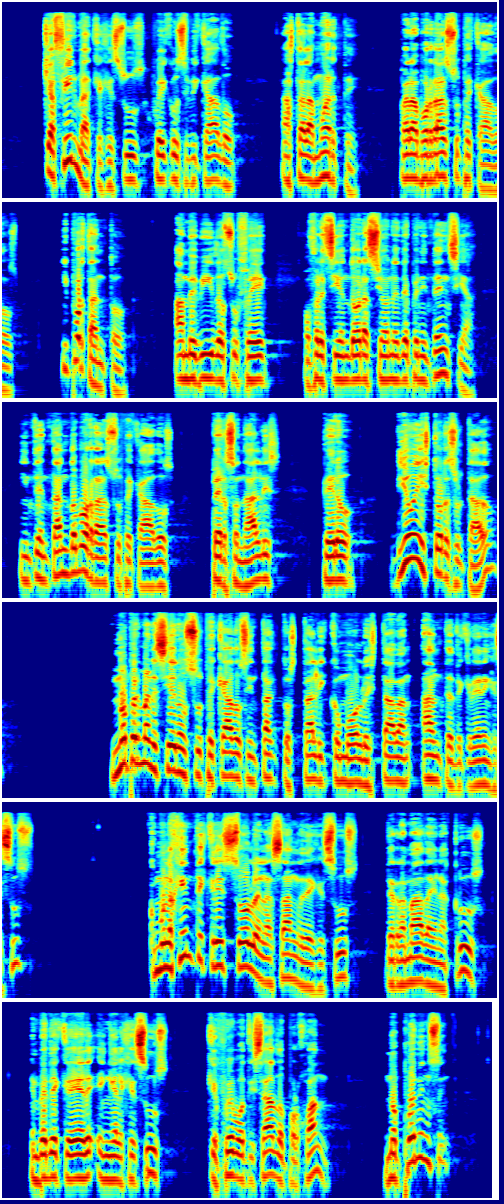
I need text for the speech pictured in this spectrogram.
que afirma que Jesús fue crucificado hasta la muerte para borrar sus pecados y por tanto han bebido su fe ofreciendo oraciones de penitencia, intentando borrar sus pecados personales, pero ¿dio esto resultado? ¿No permanecieron sus pecados intactos tal y como lo estaban antes de creer en Jesús? Como la gente cree solo en la sangre de Jesús derramada en la cruz, en vez de creer en el Jesús que fue bautizado por Juan, no pueden,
